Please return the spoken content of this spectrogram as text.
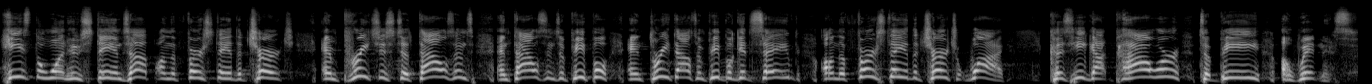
He's the one who stands up on the first day of the church and preaches to thousands and thousands of people, and 3,000 people get saved on the first day of the church. Why? Because he got power to be a witness.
